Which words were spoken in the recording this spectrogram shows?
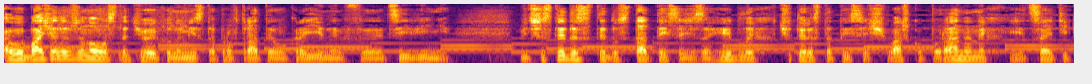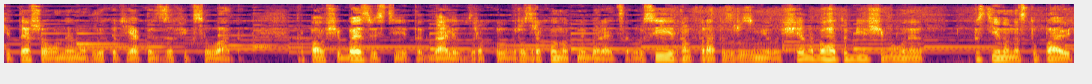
А ви бачили вже нову статтю економіста про втрати України в е, цій війні? Від 60 до 100 тисяч загиблих, 400 тисяч важко поранених, і це тільки те, що вони могли хоч якось зафіксувати. Пропавші безвісті і так далі, в розрахунок не береться. В Росії там втрати зрозуміло ще набагато більші, бо вони постійно наступають.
